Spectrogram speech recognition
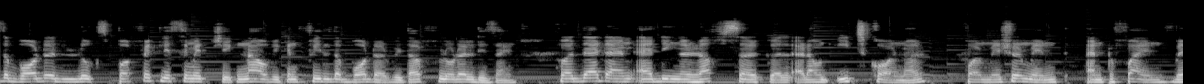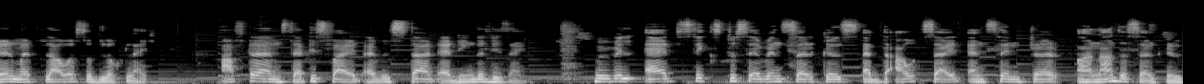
the border looks perfectly symmetric, now we can fill the border with our floral design. For that I am adding a rough circle around each corner for measurement and to find where my flowers would look like. After I am satisfied, I will start adding the design. We will add 6 to 7 circles at the outside and center another circle.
